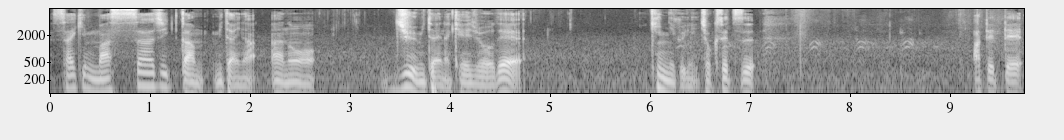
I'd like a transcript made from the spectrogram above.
最近マッサージガンみたいなあの銃みたいな形状で筋肉に直接当てて、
